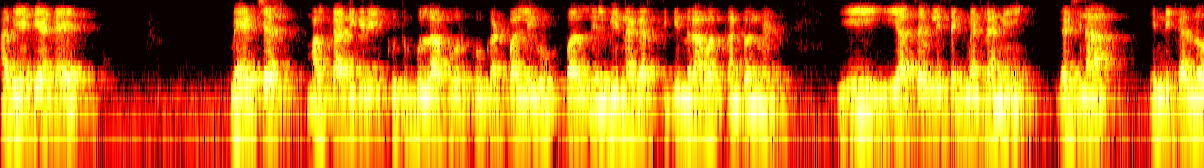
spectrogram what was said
అవి ఏంటి అంటే మేడ్చల్ మల్కాజిగిరి కుతుబుల్లాపూర్ కూకట్పల్లి ఉప్పల్ ఎల్బీ నగర్ సికింద్రాబాద్ కంటోన్మెంట్. ఈ ఈ అసెంబ్లీ సెగ్మెంట్లని గడిచిన ఎన్నికల్లో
